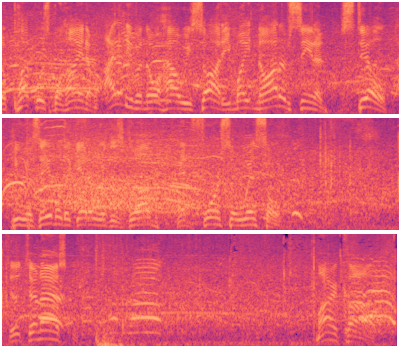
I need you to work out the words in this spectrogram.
The puck was behind him. I don't even know how he saw it. He might not have seen it. Still, he was able to get it with his glove and force a whistle. To Tarnasky. Markov.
